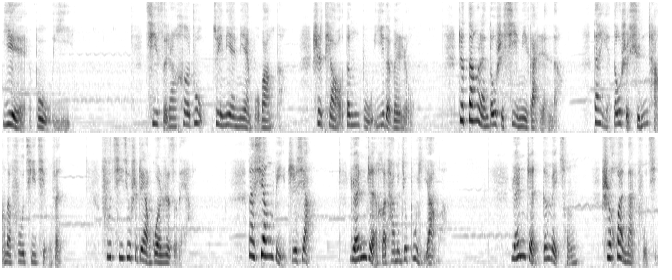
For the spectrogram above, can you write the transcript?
夜不依？妻子让贺铸最念念不忘的是挑灯补衣的温柔，这当然都是细腻感人的，但也都是寻常的夫妻情分。夫妻就是这样过日子的呀。那相比之下，元稹和他们就不一样了。元稹跟韦丛是患难夫妻。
